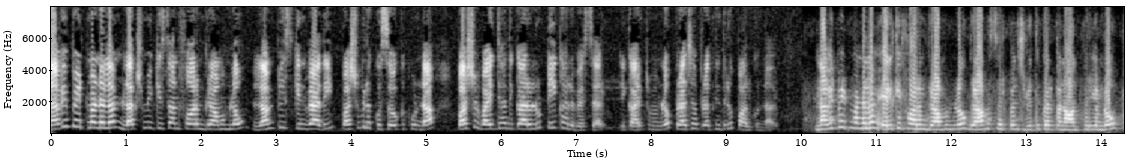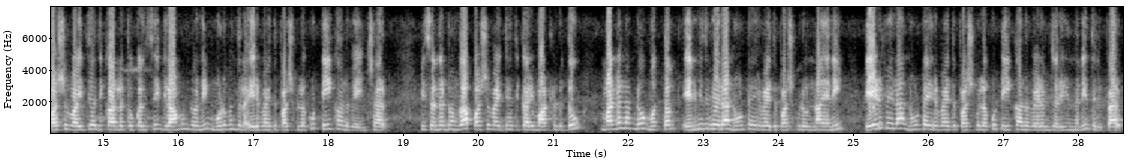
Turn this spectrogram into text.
నవీపేట్ మండలం లక్ష్మీ కిసాన్ ఫారం గ్రామంలో లంపీ స్కిన్ వ్యాధి పశువులకు సోకకుండా పశు వైద్యాధికారులు టీకాలు వేశారు. ఈ కార్యక్రమంలో ప్రజా ప్రతినిధులు పాల్గొన్నారు. నవీపేట్ మండలం ఎల్కి ఫారం గ్రామంలో గ్రామ సర్పంచ్ ఋతుకల్పన ఆధ్వర్యంలో పశు వైద్యాధికారులతో కలిసి గ్రామంలోని మూడు వందల ఇరవై ఐదు పశువులకు టీకాలు వేయించారు. ఈ సందర్భంగా పశు వైద్యాధికారి మాట్లాడుతూ మండలంలో మొత్తం ఎనిమిది వేల నూట ఇరవై ఐదు పశువులు ఉన్నాయని ఏడు వేల నూట ఇరవై ఐదు పశువులకు టీకాలు వేయడం జరిగిందని తెలిపారు.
